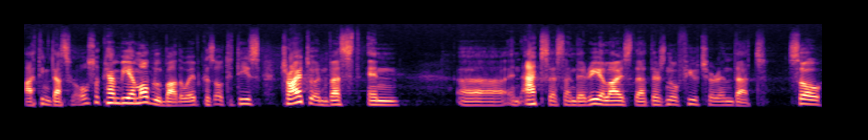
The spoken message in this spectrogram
I think that also can be a model, by the way, because OTTs try to invest in, uh, in access and they realize that there's no future in that. So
